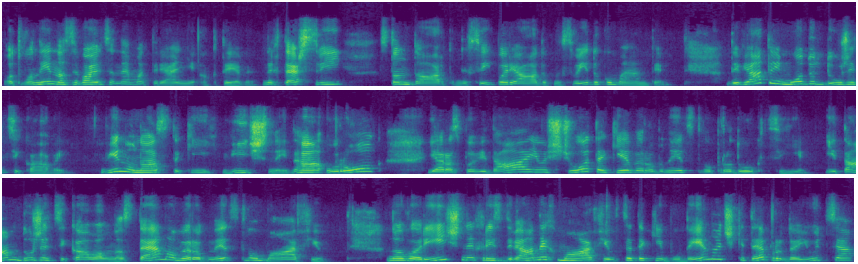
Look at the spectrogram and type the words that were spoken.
От вони називаються нематеріальні активи. В них теж свій стандарт, в них свій порядок, в них свої документи. Дев'ятий модуль дуже цікавий. Він у нас такий вічний да? урок. Я розповідаю, що таке виробництво продукції. І там дуже цікава у нас тема виробництво мафів. Новорічних різдвяних мафів це такі будиночки, де продаються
